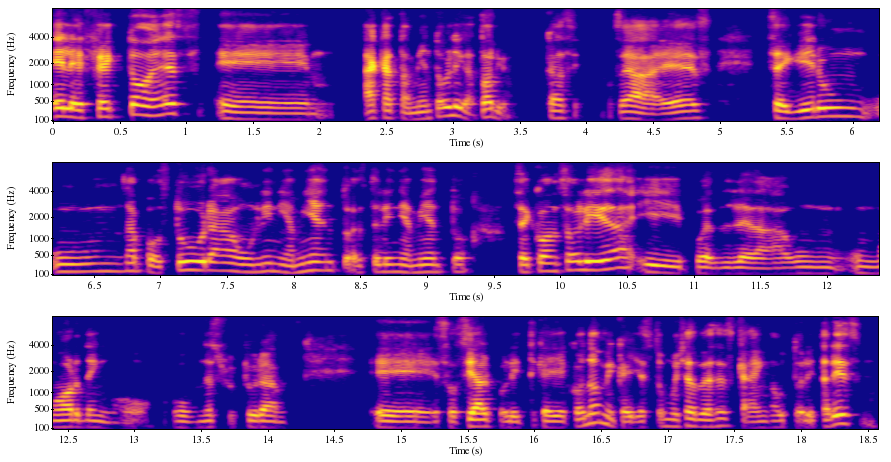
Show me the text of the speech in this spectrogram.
el efecto es eh, acatamiento obligatorio, casi. O sea, es seguir un, una postura, un lineamiento. Este lineamiento se consolida y pues le da un, un orden o, o, una estructura eh, social, política y económica. Y esto muchas veces cae en autoritarismo.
